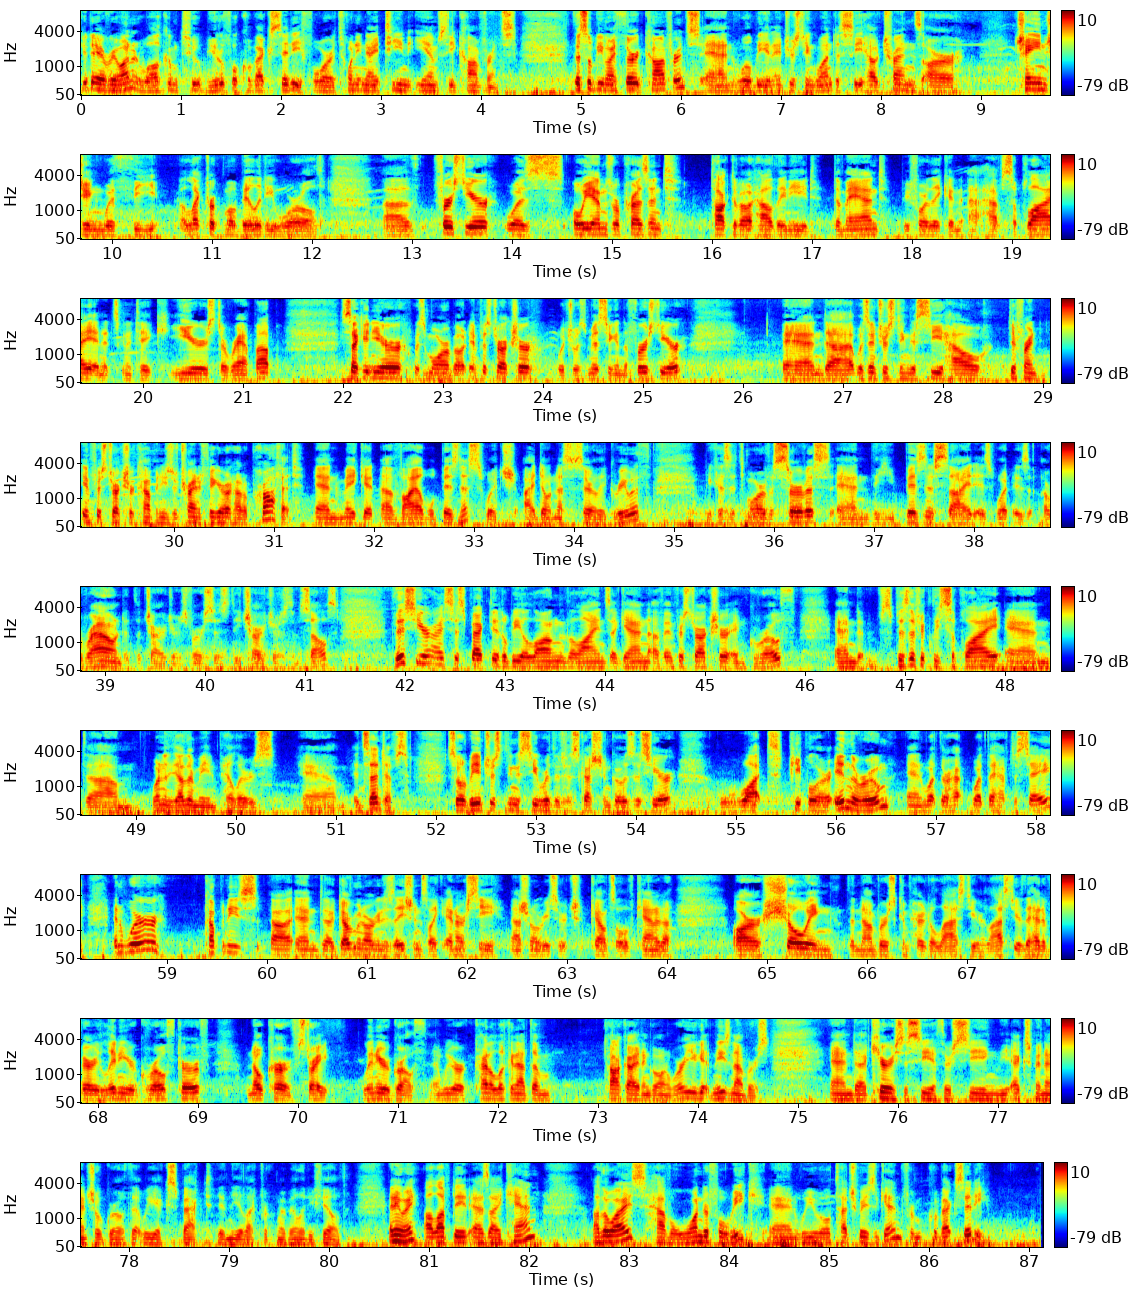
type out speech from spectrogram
Good day, everyone, and welcome to beautiful Quebec City for 2019 EMC conference. This will be my third conference and will be an interesting one to see how trends are changing with the electric mobility world. Uh, first year was OEMs were present, talked about how they need demand before they can have supply, and it's going to take years to ramp up. Second year was more about infrastructure, which was missing in the first year. And uh, it was interesting to see how different infrastructure companies are trying to figure out how to profit and make it a viable business, which I don't necessarily agree with because it's more of a service and the business side is what is around the chargers versus the chargers themselves. This year, I suspect it'll be along the lines again of infrastructure and growth and specifically supply and um, one of the other main pillars um, incentives. So it'll be interesting to see where the discussion goes this year, what people are in the room and what they what they have to say, and where companies uh, and uh, government organizations like NRC, National Research Council of Canada, are showing the numbers compared to last year. Last year they had a very linear growth curve, no curve, straight linear growth, and we were kind of looking at them cockeyed and going, where are you getting these numbers? And uh, curious to see if they're seeing the exponential growth that we expect in the electric mobility field. Anyway, I'll update as I can. Otherwise, have a wonderful week and we will touch base again from Quebec City.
